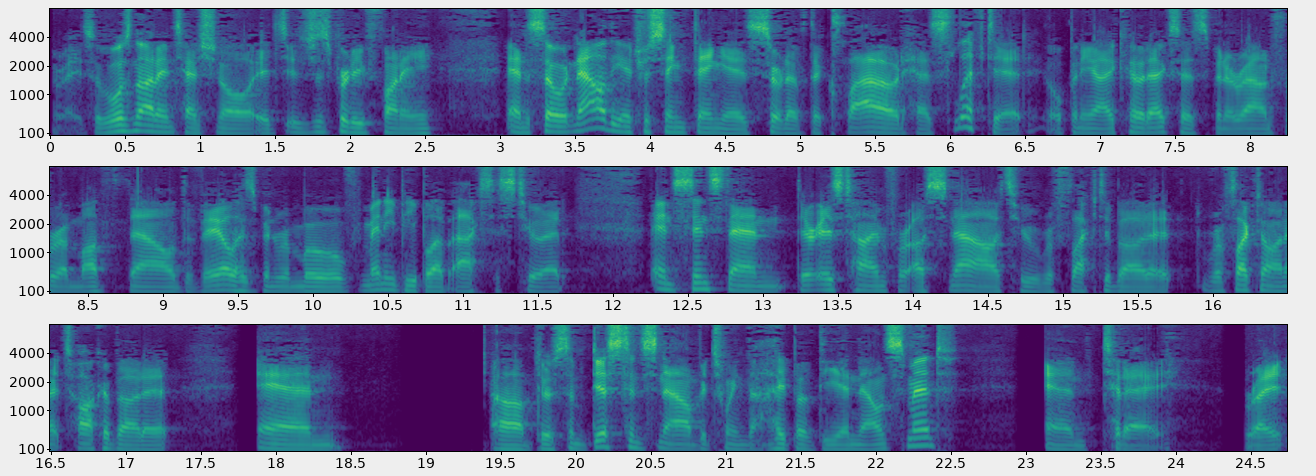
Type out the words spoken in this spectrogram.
Right? So it was not intentional. It's it's just pretty funny. And so now the interesting thing is sort of the cloud has lifted. OpenAI Codex has been around for a month now. The veil has been removed. Many people have access to it. And since then, there is time for us now to reflect about it, reflect on it, talk about it. And uh, there's some distance now between the hype of the announcement and today, right?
